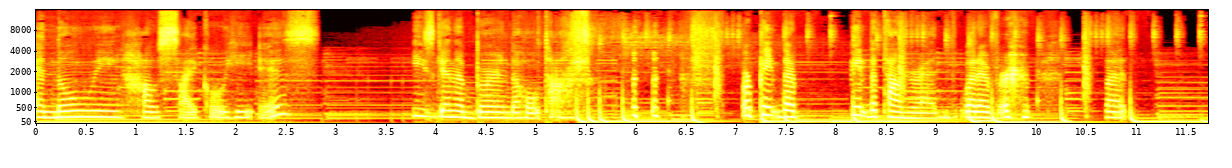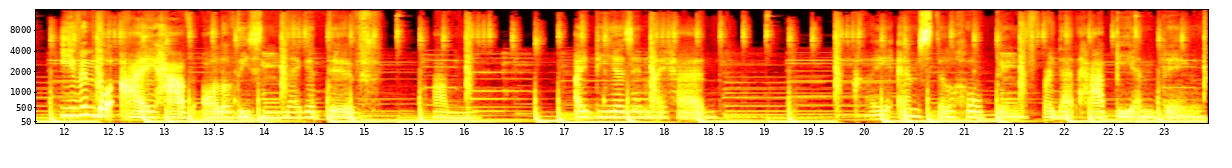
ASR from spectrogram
And knowing how psycho he is, he's gonna burn the whole town. or paint the paint the town red, whatever. but even though I have all of these negative um, ideas in my head, I am still hoping for that happy ending.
